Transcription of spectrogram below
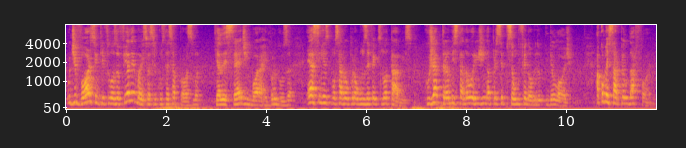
O divórcio entre filosofia alemã e sua circunstância próxima, que ela excede embora reproduza, é assim responsável por alguns efeitos notáveis, cuja trama está na origem da percepção do fenômeno ideológico, a começar pelo da forma.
